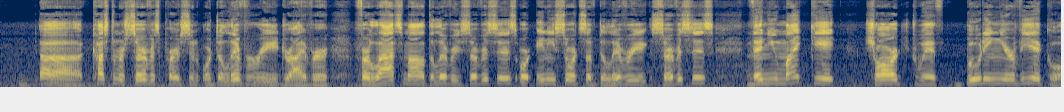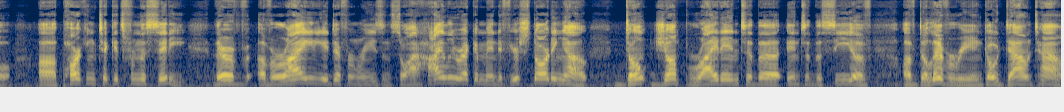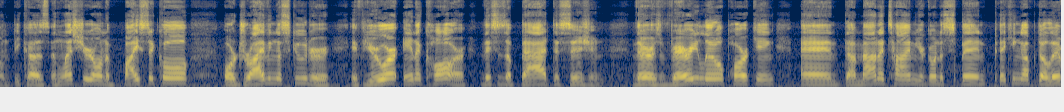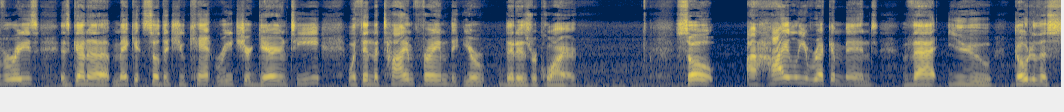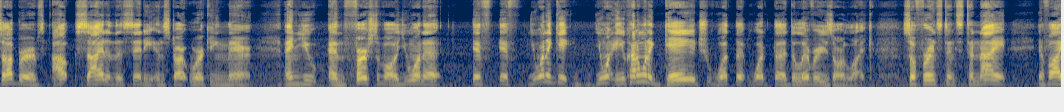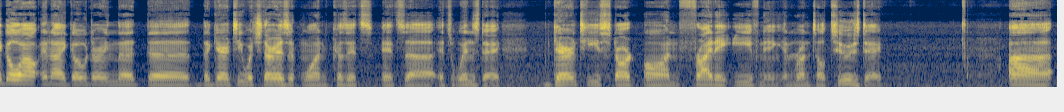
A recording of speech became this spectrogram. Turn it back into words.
uh, customer service person or delivery driver for last mile delivery services or any sorts of delivery services, then you might get charged with booting your vehicle, uh, parking tickets from the city. There are a variety of different reasons. So I highly recommend if you're starting out, don't jump right into the into the sea of of delivery and go downtown because unless you're on a bicycle or driving a scooter, if you are in a car, this is a bad decision. There's very little parking, and the amount of time you're going to spend picking up deliveries is going to make it so that you can't reach your guarantee within the time frame that you're that is required. So, I highly recommend that you go to the suburbs outside of the city and start working there. And you and first of all, you want to if if you want to get you want you kind of want to gauge what the what the deliveries are like. So for instance, tonight if I go out and I go during the the the guarantee, which there isn't one because it's it's uh it's Wednesday. Guarantees start on Friday evening and run till Tuesday. Uh,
